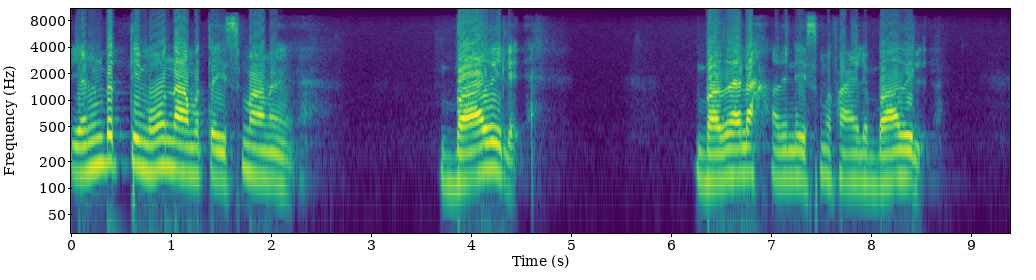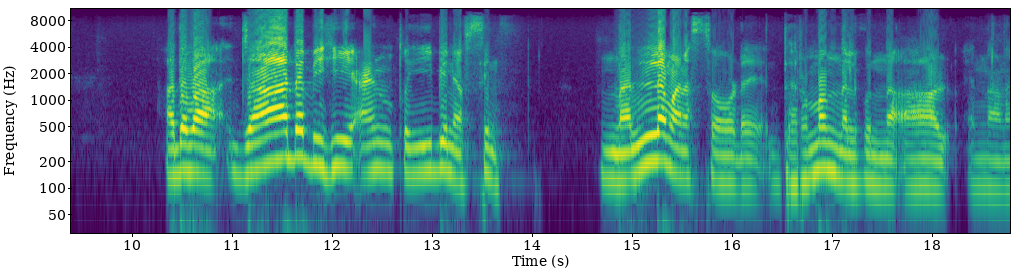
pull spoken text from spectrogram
എൺപത്തി മൂന്നാമത്തെ ഇസ്മാണ് ബാതിൽ ബദല അതിന്റെ ഇസ്മ ഫായൽ ബാതിൽ. അഥവാ ജാദ ബിഹി അൻ നഫ്സിൻ നല്ല മനസ്സോടെ ധർമ്മം നൽകുന്ന ആൾ എന്നാണ്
